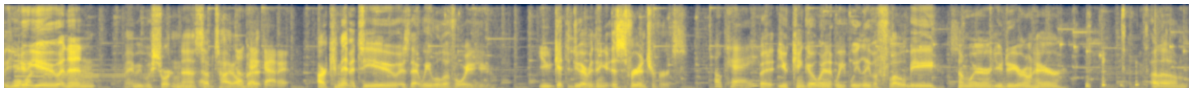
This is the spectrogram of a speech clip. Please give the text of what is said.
you We'll do work. you, and then maybe we shorten the subtitle. Okay, but got it. Our commitment to you is that we will avoid you. You get to do everything. This is for introverts. Okay. But you can go in. We, we leave a Flowbee somewhere. You do your own hair. um,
